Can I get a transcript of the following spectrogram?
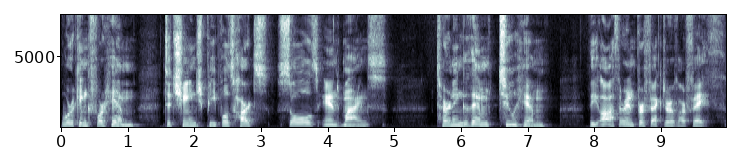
working for Him to change people's hearts, souls, and minds, turning them to Him, the author and perfecter of our faith.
